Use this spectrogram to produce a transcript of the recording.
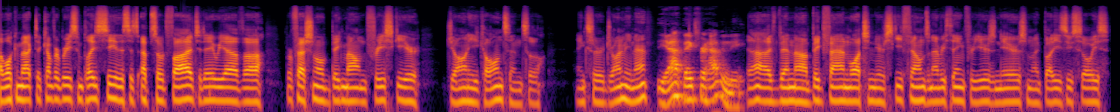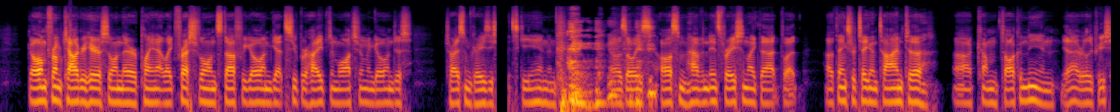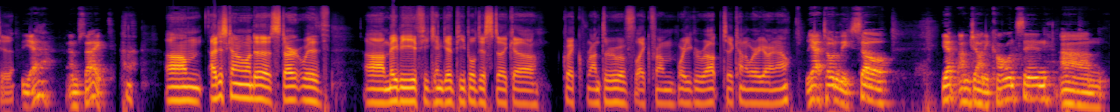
Uh, welcome back to Comfort Breeze and Place C. This is episode five. Today we have uh, professional big mountain free skier Johnny Collinson. So thanks for joining me, man. Yeah, thanks for having me. Yeah, I've been a big fan watching your ski films and everything for years and years. My buddies used to always go. I'm from Calgary here, so when they're playing at like Freshville and stuff, we go and get super hyped and watch them and go and just try some crazy skiing. And you know, it was always awesome having inspiration like that. But uh, thanks for taking the time to uh, come talk with me. And yeah, I really appreciate it. Yeah, I'm psyched. um, I just kind of wanted to start with uh, maybe if you can give people just like a quick run through of like from where you grew up to kind of where you are now. Yeah, totally. So, yep, I'm Johnny Collinson. Um,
